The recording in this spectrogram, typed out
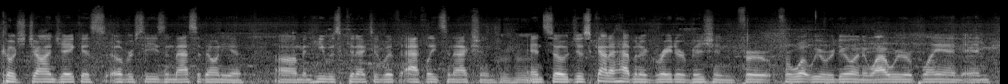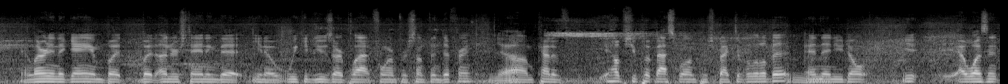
Coach John Jacobs overseas in Macedonia, um, and he was connected with Athletes in Action, and so just kind of having a greater vision for, for what we were doing and why we were playing, and, and learning the game, but but understanding that you know we could use our platform for something different. Yeah. Um, kind of helps you put basketball in perspective a little bit, and then you don't. You, I wasn't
